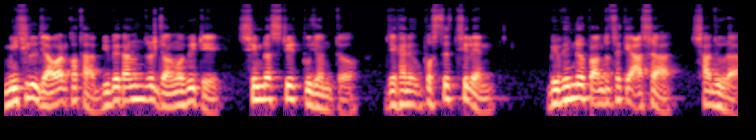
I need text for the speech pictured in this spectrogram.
মিছিল যাওয়ার কথা বিবেকানন্দের জন্মভিটে সিমলা স্ট্রিট পর্যন্ত যেখানে উপস্থিত ছিলেন বিভিন্ন প্রান্ত থেকে আসা সাধুরা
